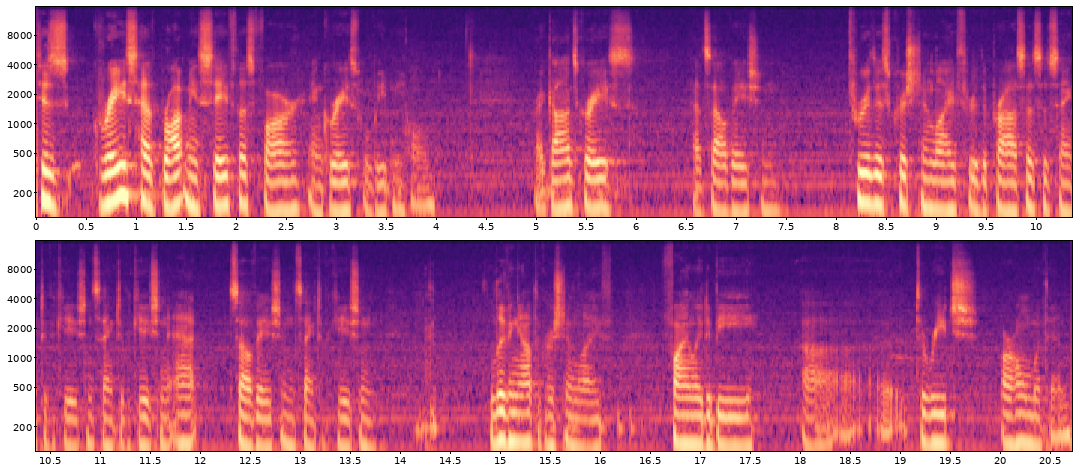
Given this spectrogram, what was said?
Tis grace hath brought me safe thus far, and grace will lead me home. Right? God's grace at salvation through this Christian life, through the process of sanctification, sanctification at salvation, sanctification, living out the Christian life, finally to be, uh, to reach our home with Him.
